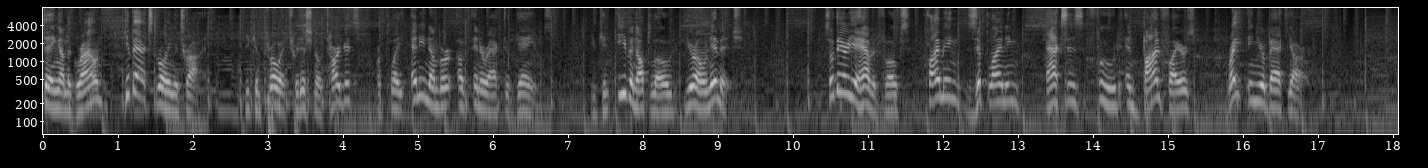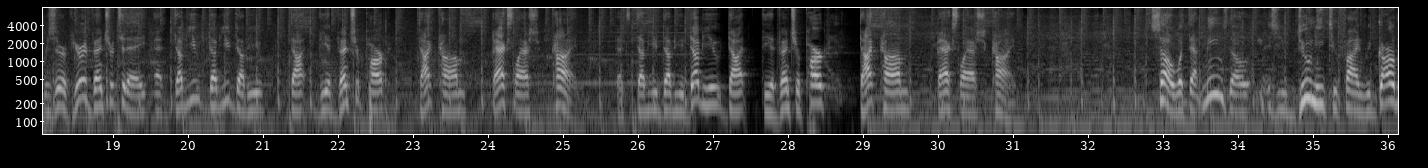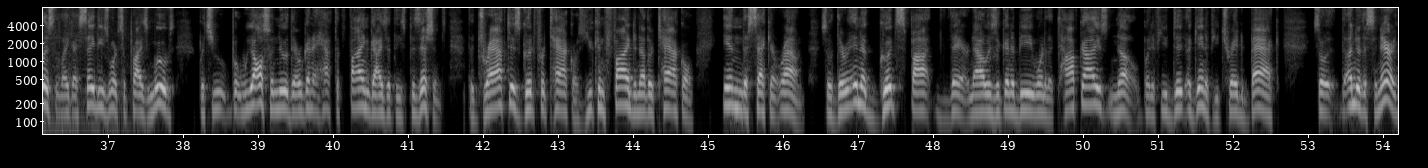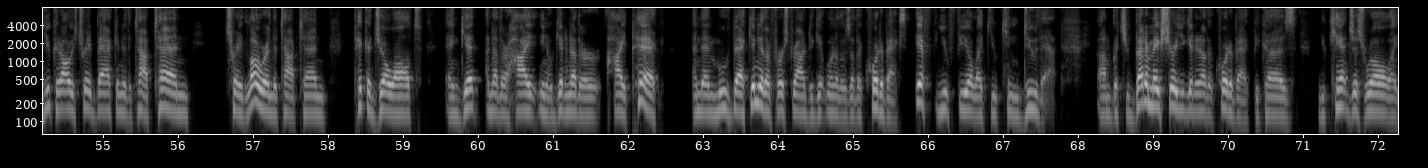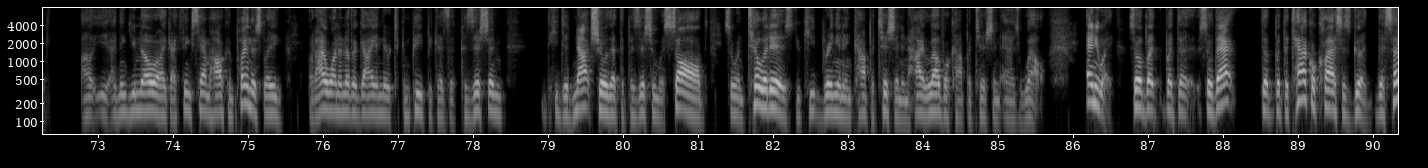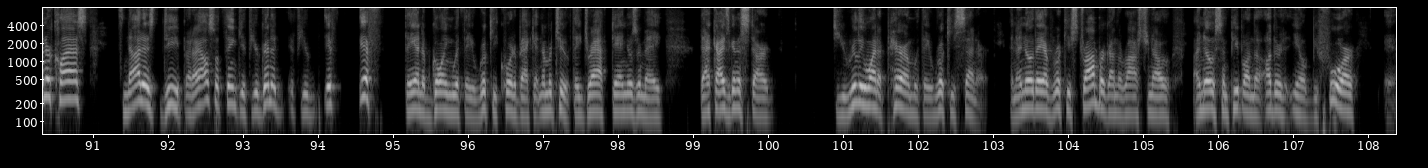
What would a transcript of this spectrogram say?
Staying on the ground, give axe throwing a try. You can throw at traditional targets or play any number of interactive games. You can even upload your own image. So there you have it, folks. Climbing, ziplining, axes, food, and bonfires right in your backyard. Reserve your adventure today at www.theadventurepark.com backslash Keim. That's www.theadventurepark.com backslash Keim. So what that means though is you do need to find, regardless, like I say, these weren't surprising moves, but you, but we also knew they were going to have to find guys at these positions. The draft is good for tackles. You can find another tackle in the second round. So they're in a good spot there. Now, is it going to be one of the top guys? No. But if you did, again, if you traded back, so under the scenario, you could always trade back into the top 10, trade lower in the top 10, pick a Joe Alt, and get another high, you know, get another high pick and then move back into the first round to get one of those other quarterbacks if you feel like you can do that. Um, but you better make sure you get another quarterback because you can't just roll like uh, I think you know, like I think Sam Howell can play in this league, but I want another guy in there to compete because the position he did not show that the position was solved. So until it is, you keep bringing in competition and high level competition as well. Anyway, so but but the so that the but the tackle class is good. The center class it's not as deep, but I also think if you're gonna if you if if they end up going with a rookie quarterback at number two, if they draft Daniels or Maye, that guy's to start. Do you really want to pair him with a rookie center? And I know they have Ricky Stromberg on the roster now. I know some people on the other, you know, before eh,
